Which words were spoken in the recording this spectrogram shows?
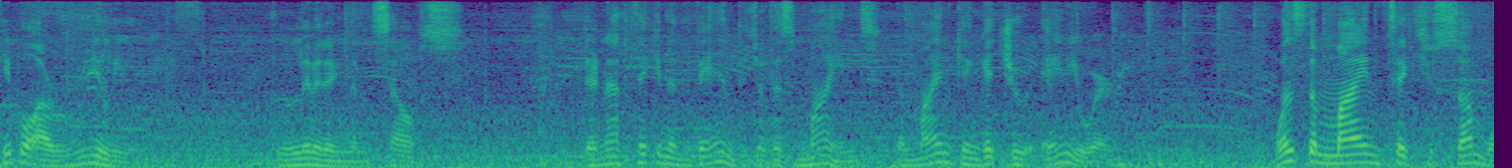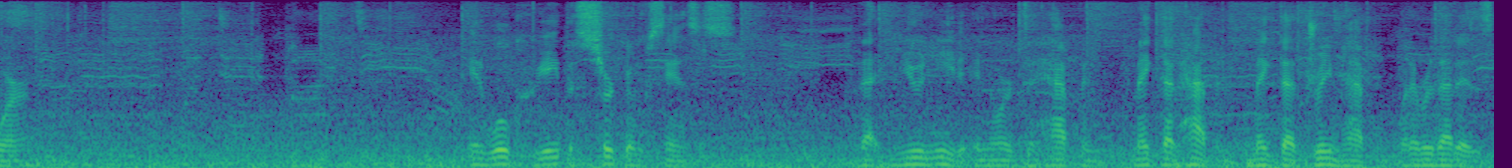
People are really limiting themselves. They're not taking advantage of this mind. The mind can get you anywhere. Once the mind takes you somewhere, it will create the circumstances that you need in order to happen. Make that happen. Make that dream happen, whatever that is.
